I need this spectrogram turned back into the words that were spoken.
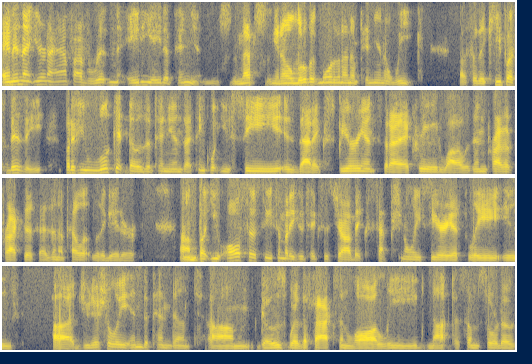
And in that year and a half, I've written 88 opinions, and that's you know a little bit more than an opinion a week. Uh, so they keep us busy. But if you look at those opinions, I think what you see is that experience that I accrued while I was in private practice as an appellate litigator. Um, but you also see somebody who takes his job exceptionally seriously, is uh, judicially independent, um, goes where the facts and law lead, not to some sort of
